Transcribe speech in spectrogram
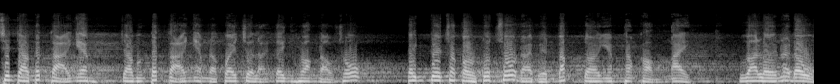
Xin chào tất cả anh em, chào mừng tất cả anh em đã quay trở lại kênh Hoàng Đảo Số Kênh chuyên cho cầu tốt số Đại Biển Bắc cho anh em tham khảo một ngày Và lời nói đầu,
